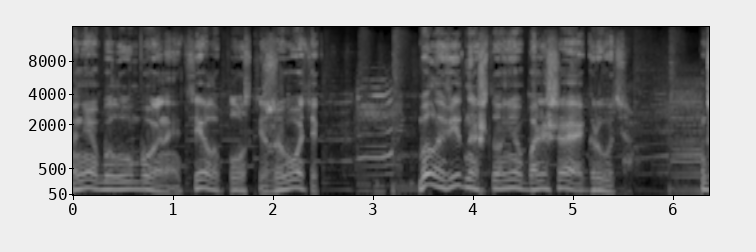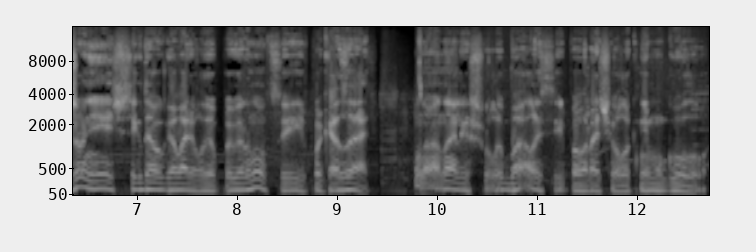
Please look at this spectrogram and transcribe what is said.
У нее было убойное тело, плоский животик. Было видно, что у нее большая грудь. Джонни Эйч всегда уговаривал ее повернуться и показать, но она лишь улыбалась и поворачивала к нему голову.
